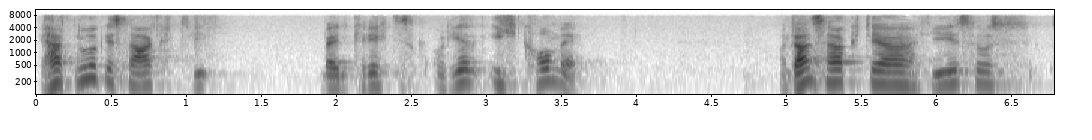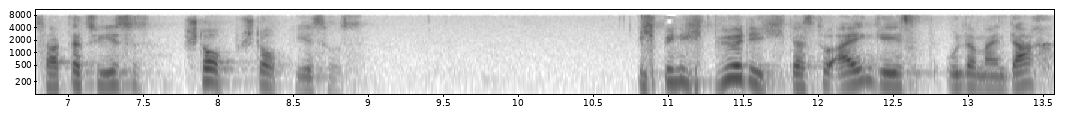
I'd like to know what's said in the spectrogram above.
Er hat nur gesagt, mein Knecht ist, und ich komme. Und dann sagt er Jesus, sagt er zu Jesus, stopp, stopp, Jesus ich bin nicht würdig, dass du eingehst unter mein Dach.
